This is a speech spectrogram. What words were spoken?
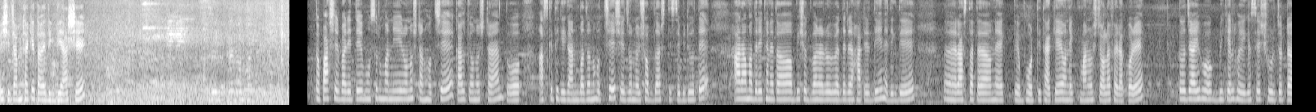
বেশি জাম থাকে, তাই দিক দিয়ে আসে। তো পাশের বাড়িতে মুসলমানের অনুষ্ঠান হচ্ছে, কালকে অনুষ্ঠান। তো আজকে থেকে গান বাজানো হচ্ছে, সেজন্যই শব্দ আসতেছে ভিডিওতে। আর আমাদের এখানে তো বৃহস্পতিবার আর রবিবারদের হাটের দিন, এদিক দিয়ে রাস্তাটা অনেক ভর্তি থাকে, অনেক মানুষ চলাফেরা করে। তো যাই হোক, বিকেল হয়ে গেছে, সূর্যটা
